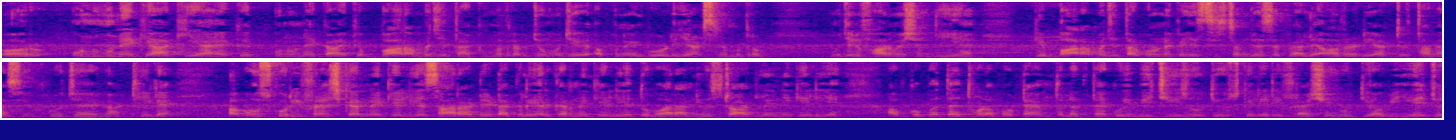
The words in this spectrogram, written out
और उन्होंने क्या किया है कि, उन्होंने कहा कि 12 बजे तक मतलब जो मुझे अपने गोल्ड एजेंट्स ने मतलब मुझे इन्फॉर्मेशन दी है कि 12 बजे तक उन्होंने कहा, ये सिस्टम जैसे पहले ऑलरेडी एक्टिव था, वैसे हो जाएगा। ठीक है? अब उसको रिफ़्रेश करने के लिए, सारा डेटा क्लियर करने के लिए, दोबारा न्यू स्टार्ट लेने के लिए, आपको पता है थोड़ा बहुत टाइम तो लगता है। कोई भी चीज़ होती है, उसके लिए रिफ़्रेशिंग होती है। अब ये जो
